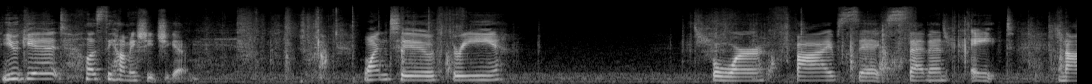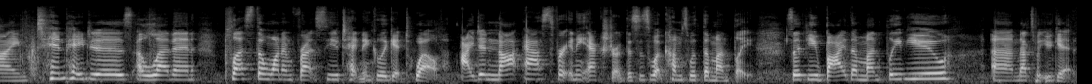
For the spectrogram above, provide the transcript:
you get, let's see how many sheets you get. One, two, three, four, five, six, seven, eight, nine, 10 pages, 11, plus the one in front, so you technically get 12. I did not ask for any extra. This is what comes with the monthly. So if you buy the monthly view, um, that's what you get.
